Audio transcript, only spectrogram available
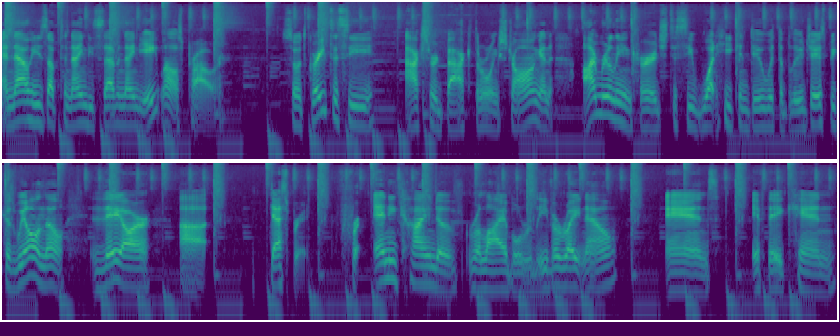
and now he's up to 97, 98 miles per hour. So it's great to see Axford back throwing strong, and I'm really encouraged to see what he can do with the Blue Jays because we all know they are uh, desperate for any kind of reliable reliever right now. And if they can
